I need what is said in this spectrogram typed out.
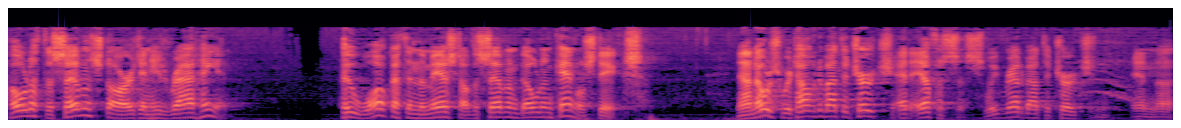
holdeth the seven stars in his right hand, who walketh in the midst of the seven golden candlesticks. Now, notice we're talking about the church at Ephesus. We've read about the church in, in uh,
